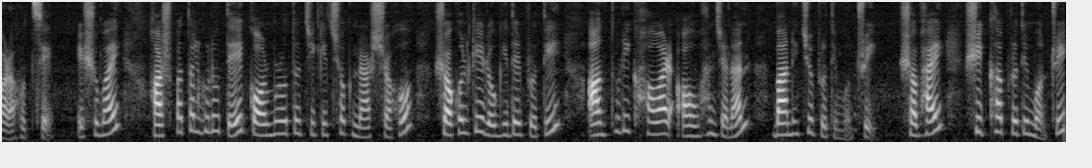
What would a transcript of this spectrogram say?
করা হচ্ছে। এ সময় হাসপাতালগুলোতে কর্মরত চিকিৎসক নার্স সহ সকলকে রোগীদের প্রতি আন্তরিক হওয়ার আহ্বান জানান বাণিজ্য প্রতিমন্ত্রী। সভায় শিক্ষা প্রতিমন্ত্রী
